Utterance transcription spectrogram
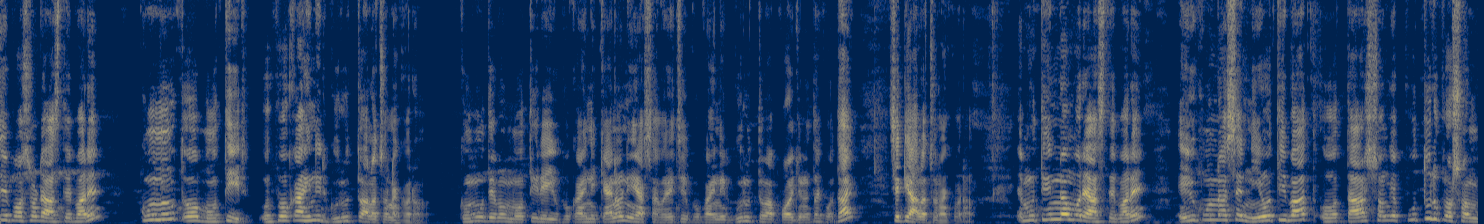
যে প্রশ্নটা আসতে পারে, কুমুদ ও মতির উপকাহিনীর গুরুত্ব আলোচনা করো। কুমুদ এবং মতির এই উপকাহিনী কেন নিয়ে আসা হয়েছে, উপকাহিনীর গুরুত্ব বা প্রয়োজনীয়তা কোথায়, সেটি আলোচনা করো। এবং তিন নম্বরে আসতে পারে, এই উপন্যাসের নিয়তিবাদ ও তার সঙ্গে পুতুল প্রসঙ্গ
